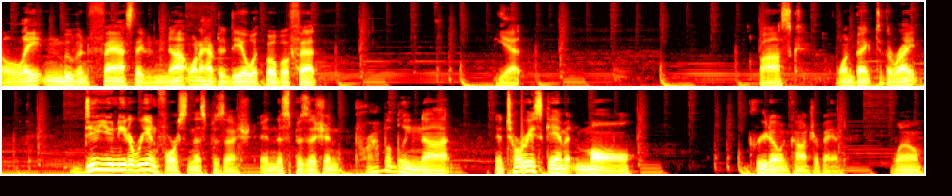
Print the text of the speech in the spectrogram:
Laetin moving fast. They do not want to have to deal with Boba Fett yet. Bossk, one bank to the right. Do you need a reinforce in this position? In this position, probably not. Notorious Gamut Maul Greedo and Contraband. Well,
